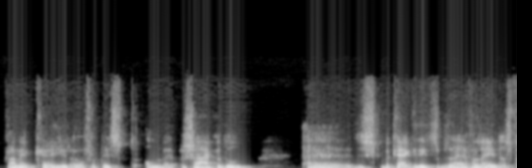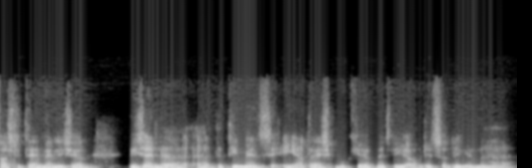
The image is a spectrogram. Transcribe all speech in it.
kan ik uh, hierover dit soort onderwerpen zaken doen. dus bekijk niet het bedrijf alleen als facilitair manager. Wie zijn de, de tien mensen in je adresboekje met wie je over dit soort dingen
